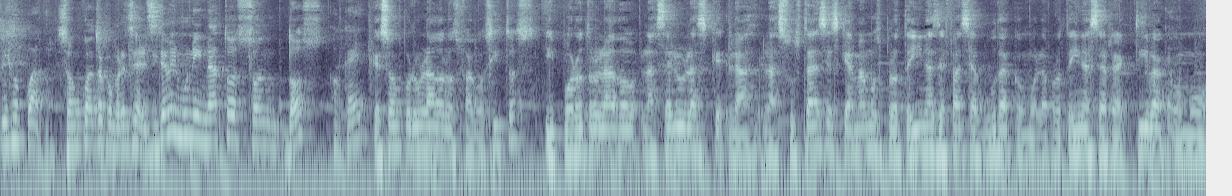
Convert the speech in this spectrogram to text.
Dijo cuatro. Son cuatro compartimentos. El sistema inmune innato son dos, okay. que son por un lado los fagocitos y por otro lado las células, que, las sustancias que llamamos proteínas de fase aguda, como la proteína C reactiva, como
